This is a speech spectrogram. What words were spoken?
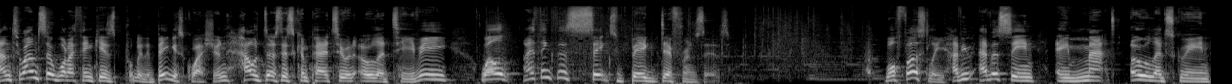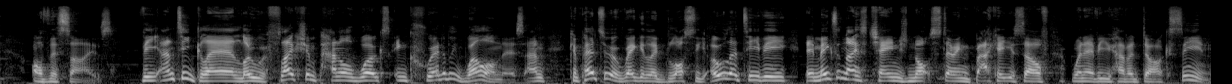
And to answer what I think is probably the biggest question, how does this compare to an OLED TV? Well, I think there's six big differences. Well, firstly, have you ever seen a matte OLED screen of this size? The anti-glare low reflection panel works incredibly well on this, and compared to a regular glossy OLED TV, it makes a nice change not staring back at yourself whenever you have a dark scene.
